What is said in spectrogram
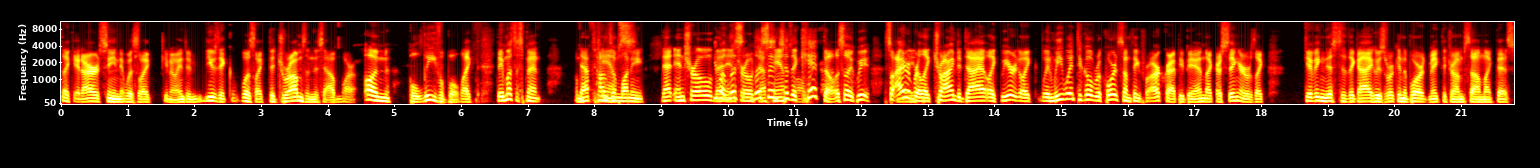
like in our scene that was like, you know, into music was like the drums in this album are unbelievable. Like they must have spent um, Death tons of money. That intro. Yeah, that but listen, intro. Listen to the oh, kit though. It's like we. So I remember like trying to dial. Like we were like when we went to go record something for our crappy band. Like our singer was like giving this to the guy who's working the board, make the drums sound like this.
